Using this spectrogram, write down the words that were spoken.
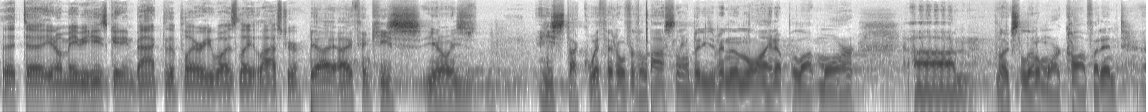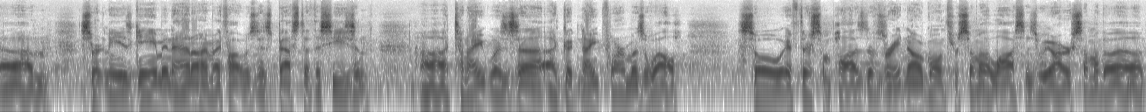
that uh, you know maybe he's getting back to the player he was late last year? Yeah, I, I think he's, you know, he's he's stuck with it over the last little bit. He's been in the lineup a lot more. Um, looks a little more confident. Um, certainly, his game in Anaheim, I thought, was his best of the season. Uh, tonight was uh, a good night for him as well. So, if there's some positives right now, going through some of the losses we are, some of the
